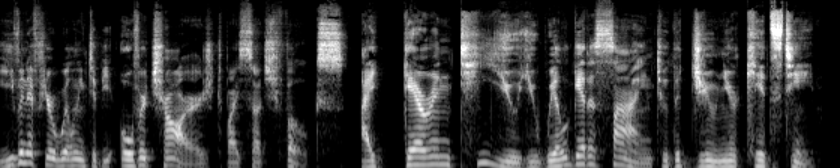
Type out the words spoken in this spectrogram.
even if you're willing to be overcharged by such folks, I guarantee you, you will get assigned to the junior kids team.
